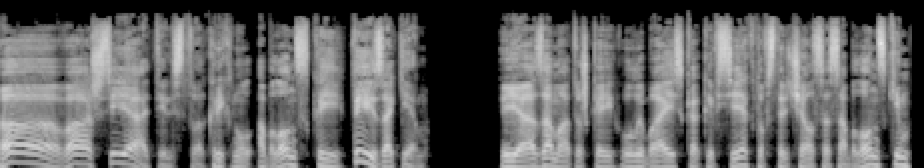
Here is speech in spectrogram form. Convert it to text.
«А, ваше сиятельство!» — крикнул Облонский. «Ты за кем?» Я за матушкой, улыбаясь, как и все, кто встречался с Облонским,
